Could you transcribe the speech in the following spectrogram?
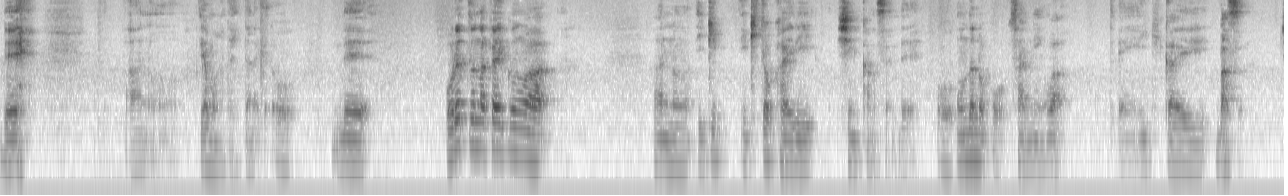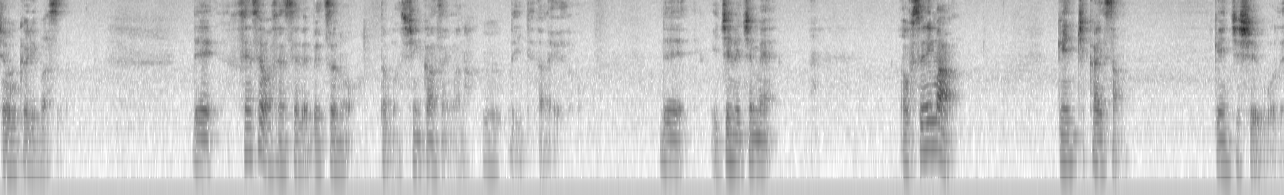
であの山形行ったんだけど。で俺と中居君はあの行き行きと帰り新幹線でうん女の子3人は行き帰りバス長距離バス。で先生は先生で別の多分新幹線かな、うん。で行ってたんだけど。で1日目あ普通にまあ現地解散。現地集合で。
